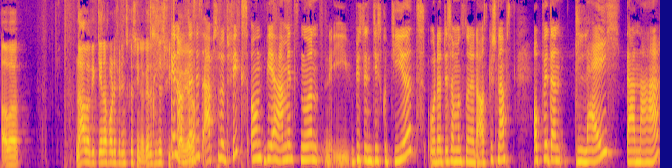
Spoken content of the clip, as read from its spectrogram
aber na, aber wir gehen auf alle Fälle ins Casino, gell? Das ist jetzt fix, Genau, ich, das oder? ist absolut fix und wir haben jetzt nur ein bisschen diskutiert oder das haben wir uns noch nicht ausgeschnapst, ob wir dann gleich danach,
